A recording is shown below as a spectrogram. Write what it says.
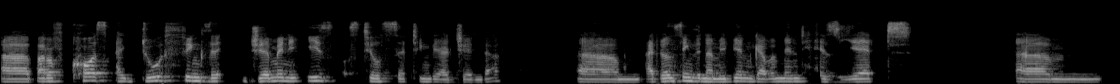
uh, but of course, I do think that Germany is still setting the agenda. Um, I don't think the Namibian government has yet um,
